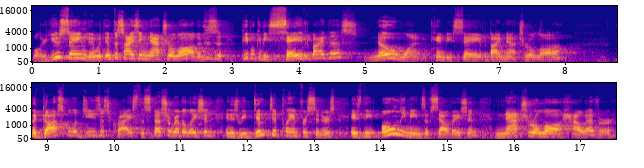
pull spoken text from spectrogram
well, are you saying then, with emphasizing natural law, that this is a, people can be saved by this? No one can be saved by natural law. The gospel of Jesus Christ, the special revelation in his redemptive plan for sinners, is the only means of salvation. Natural law, however,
